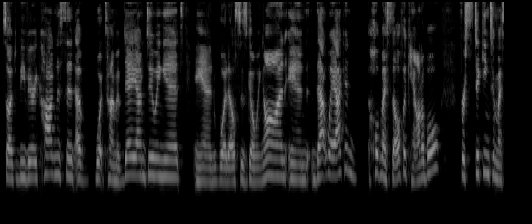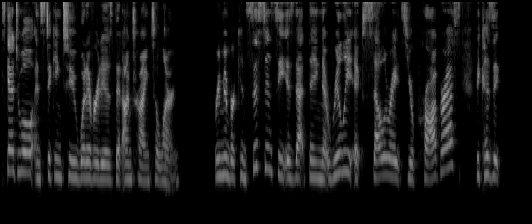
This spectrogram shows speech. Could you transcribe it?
So I have to be very cognizant of what time of day I'm doing it and what else is going on. And that way I can hold myself accountable for sticking to my schedule and sticking to whatever it is that I'm trying to learn. Remember, consistency is that thing that really accelerates your progress because it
